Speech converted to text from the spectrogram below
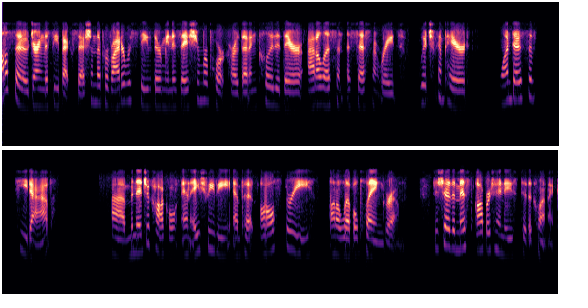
Also, during the feedback session, the provider received their immunization report card that included their adolescent assessment rates, which compared one dose of Tdap, uh, meningococcal, and HPV and put all three on a level playing ground to show the missed opportunities to the clinic.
